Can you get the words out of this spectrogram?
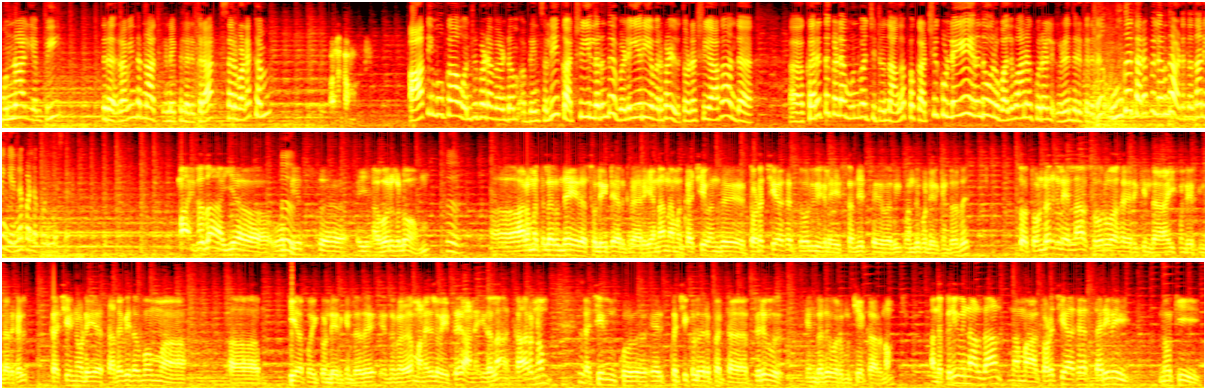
முன்னாள் எம்பி திரு ரவீந்திரநாத் இணைப்பில் இருக்கிறார். சார் வணக்கம். வணக்கம். அதிமுக ஒன்றுபட வேண்டும் அப்படின்னு சொல்லி கட்சியிலிருந்து வெளியேறியவர்கள் தொடர்ச்சியாக அந்த கருத்துக்களை முன் வச்சிட்டு இருந்தாங்க. இப்ப கட்சிக்குள்ளேயே இருந்து ஒரு வலுவான குரல் எழுந்திருக்கிறது. உங்க தரப்பிலிருந்து இருந்து அடுத்ததான் நீங்க என்ன பண்ண போறீங்க சார்? இதுதான் ஐயா ஓபிஎஸ் அவர்களும் ஆரம்பத்துல இருந்தே இதை சொல்லிட்டே இருக்கிறாரு. ஏன்னா நம்ம கட்சி வந்து தொடர்ச்சியாக தோல்விகளை சந்தித்து வந்து கொண்டிருக்கின்றது. ஸோ தொண்டர்கள் எல்லாம் சோர்வாக இருக்கின்ற ஆகி கொண்டிருக்கின்றார்கள் கட்சியினுடைய சதவீதமும் கீழே போய் கொண்டிருக்கின்றது என்பதை மனதில் வைத்து இதெல்லாம் காரணம் கட்சியின் கு- கட்சிக்குள் ஏற்பட்ட பிரிவு என்பது ஒரு முக்கிய காரணம். அந்த பிரிவினால் தான் நம்ம தொடர்ச்சியாக சரிவை நோக்கி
